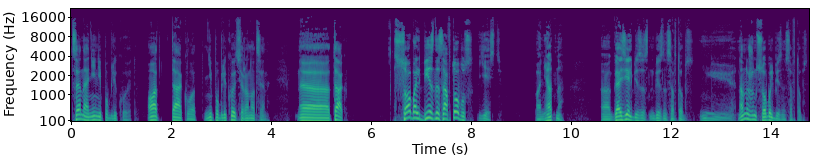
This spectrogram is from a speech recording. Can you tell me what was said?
цены они не публикуют. Вот так вот, не публикуют все равно цены. Э, так. Соболь бизнес-автобус есть. Понятно. Э, Газель бизнес, бизнес-автобус. Нет, нам нужен Соболь бизнес-автобус.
